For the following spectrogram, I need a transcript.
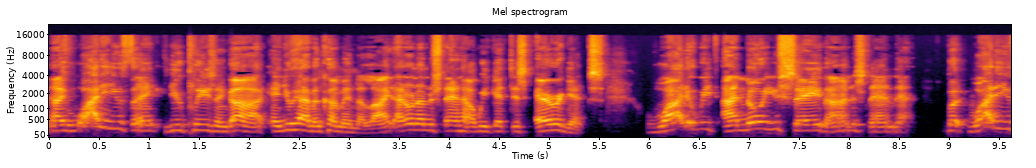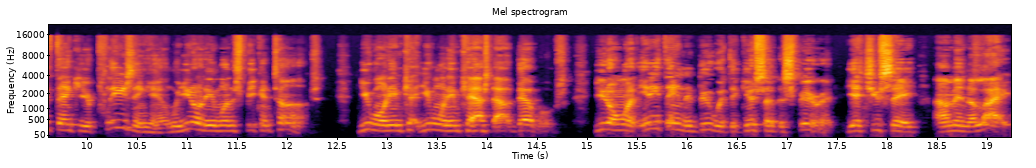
Now, why do you think you pleasing God and you haven't come in the light? I don't understand how we get this arrogance why do we? I know you saved, I understand that, but why do you think you're pleasing Him when you don't even want to speak in tongues? You want him. You want him cast out devils. You don't want anything to do with the gifts of the Spirit. Yet you say, "I'm in the light,"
